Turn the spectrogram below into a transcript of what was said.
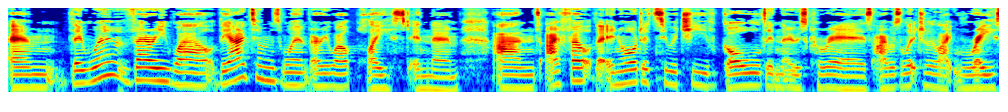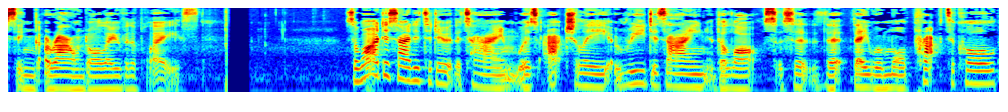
um, they weren't very well, the items weren't very well placed in them. And I felt that in order to achieve gold in those careers, I was literally like racing around all over the place. So what I decided to do at the time was actually redesign the lots so that they were more practical,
